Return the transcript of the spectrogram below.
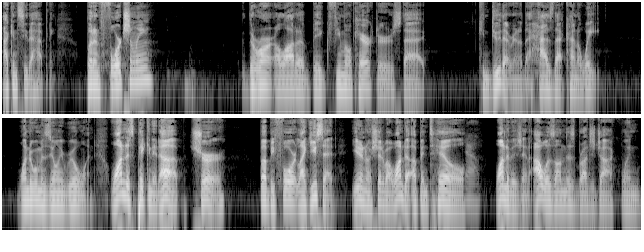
I can see that happening. But unfortunately, there aren't a lot of big female characters that can do that right now that has that kind of weight Wonder Woman's the only real one. Wanda's picking it up, sure, but before, like you said, you didn't know shit about Wanda up until Yeah. WandaVision. I was on this broad jock when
